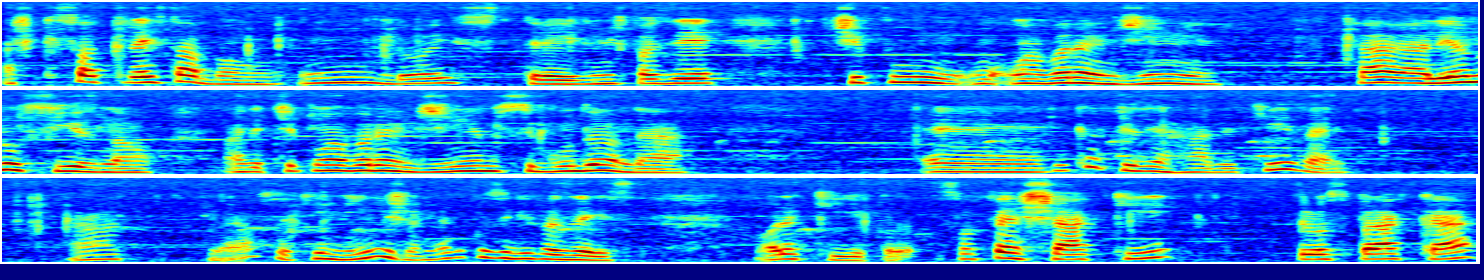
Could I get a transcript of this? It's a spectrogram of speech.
Acho que só três tá bom. Um, dois, três. A gente fazer tipo uma varandinha Sabe, ali eu não fiz não. Mas é tipo uma varandinha no segundo andar. É... O que, que eu fiz errado aqui, velho? Ah, nossa, que ninja. Como é que eu consegui fazer isso? Olha aqui, só fechar aqui, trouxe pra cá.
